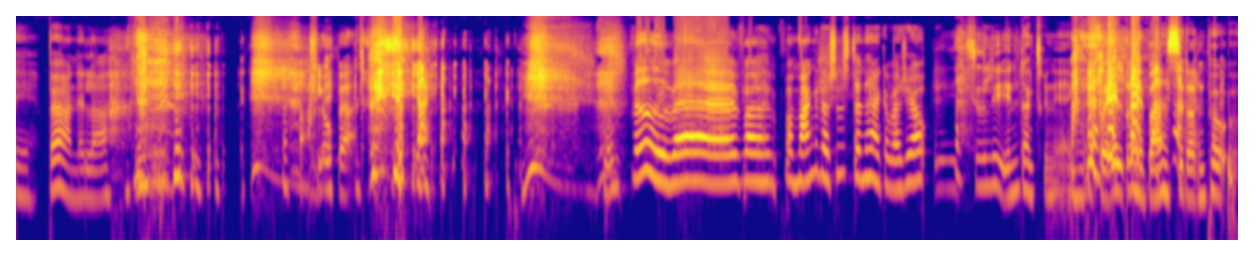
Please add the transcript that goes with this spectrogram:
Øh, børn eller... Kloge børn. Ved, hvad, hvor, hvor mange der synes, den her kan være sjov. Tidlig indoktrinering. Forældrene bare sætter den på.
